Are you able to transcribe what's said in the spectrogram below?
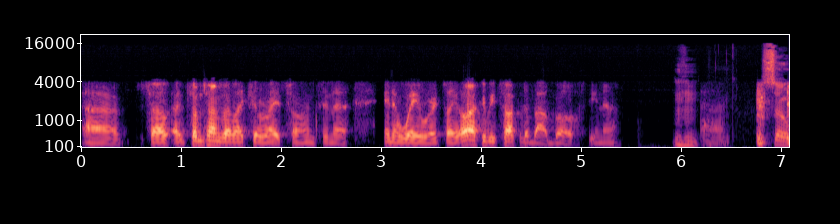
Uh, so uh, sometimes I like to write songs in a in a way where it's like, oh, I could be talking about both. You know. Mm-hmm. Um, so,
